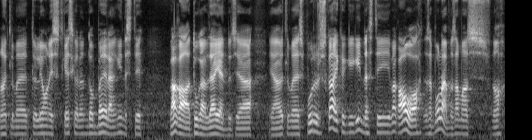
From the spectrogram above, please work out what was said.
noh, ütleme, et Lyonist keskel on Dombele on kindlasti väga tugev täiendus ja. ja ütleme, Spurs ka ikkagi kindlasti väga auahne saab olema, samas noh.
